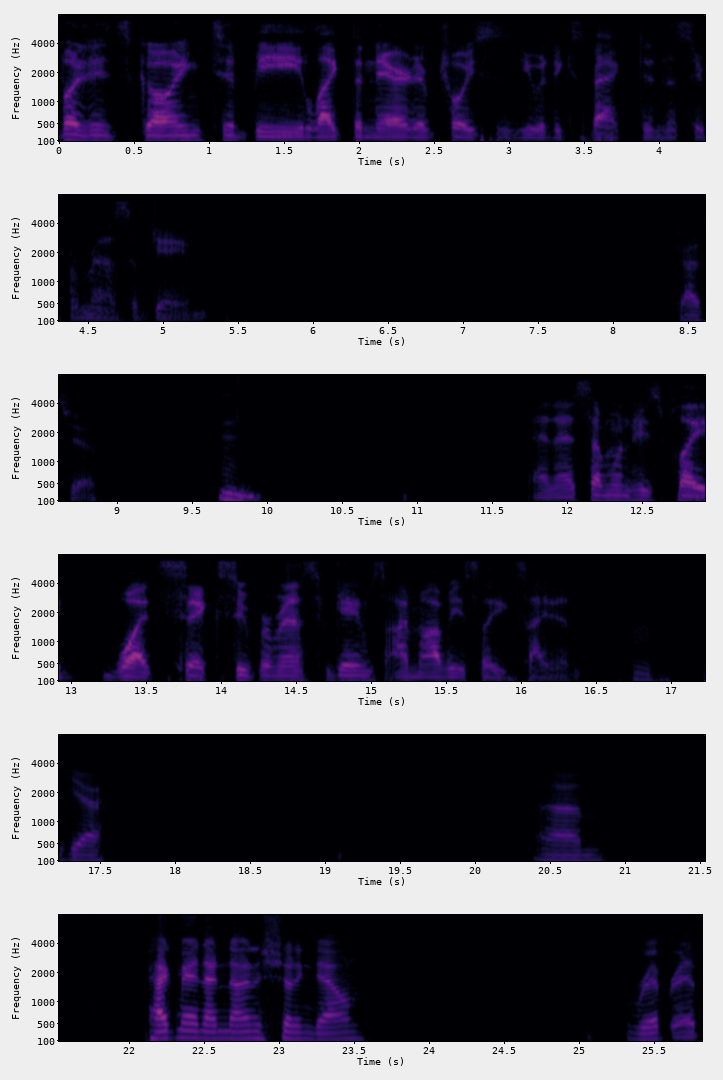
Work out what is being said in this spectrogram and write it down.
but it's going to be like the narrative choices you would expect in a supermassive game. Gotcha. Hmm. And as someone who's played what six supermassive games, I'm obviously excited. Yeah. Um, Pac-Man 99 is shutting down. Rip. Rip.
